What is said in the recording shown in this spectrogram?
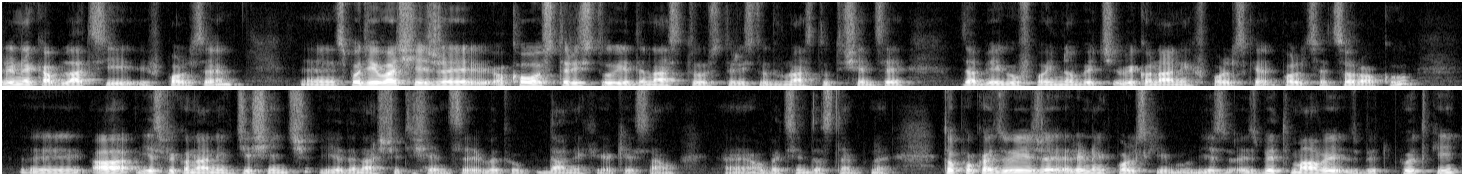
rynek ablacji w Polsce. Spodziewa się, że około 411-412 tysięcy zabiegów powinno być wykonanych w Polsce, Polsce co roku, a jest wykonanych 10-11 tysięcy według danych, jakie są e, obecnie dostępne. To pokazuje, że rynek polski jest zbyt mały, zbyt płytki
